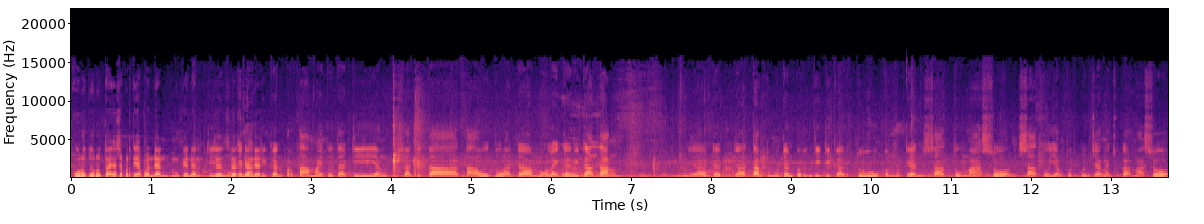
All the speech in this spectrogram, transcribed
Urut-urutannya seperti apa dan? Mungkin dan Jadi mungkin adegan dan. pertama itu tadi yang bisa kita tahu itu ada mulai dari datang ya datang kemudian berhenti di gardu kemudian satu masuk satu yang berboncangan juga masuk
